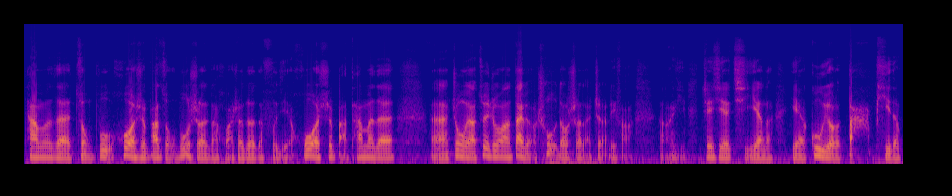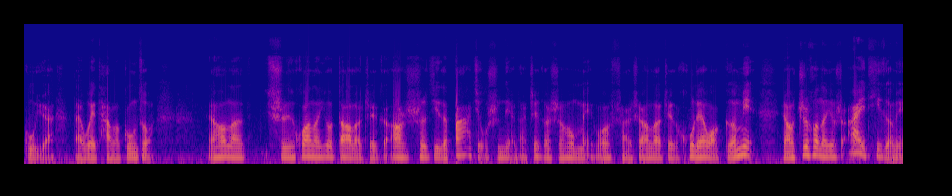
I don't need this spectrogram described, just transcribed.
他们的总部或是把总部设在华盛顿的附近，或是把他们的呃重要最重要的代表处都设在这地方啊。这些企业呢，也雇佣了大批的雇员来为他们工作，然后呢。时光呢，又到了这个二十世纪的八九十年代，这个时候美国发生了这个互联网革命，然后之后呢又是 IT 革命，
